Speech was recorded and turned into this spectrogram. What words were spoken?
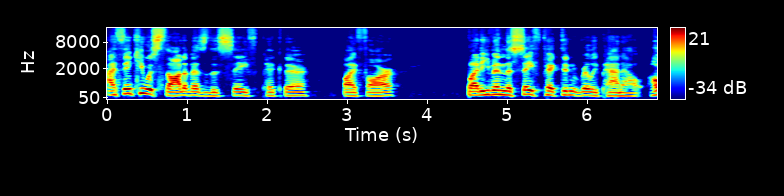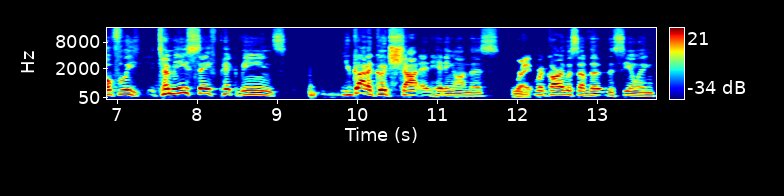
I think he was thought of as the safe pick there by far. But even the safe pick didn't really pan out. Hopefully, to me, safe pick means you got a good shot at hitting on this, Right. regardless of the, the ceiling.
